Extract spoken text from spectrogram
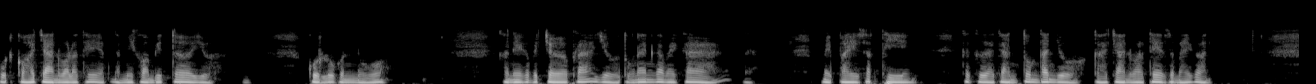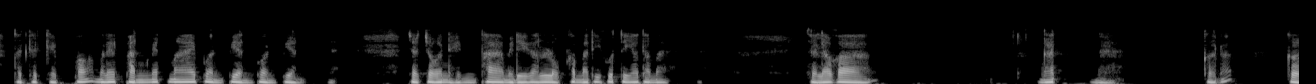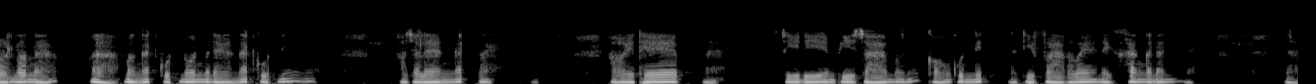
กุดของอาจารย์วรเทพนะมีคอมพิวเตอร์อยู่ กุดลูกคนหนู คราวนี้ก็ไปเจอพระอยู่ตรงนั้นก็ไม่กล้าไม่ไปสักที ก็คืออาจารย์ตุ้มท่านอยู่กับอาจารย์วรเทพสมัยก่อนท่านก็เก็บเพาะเมล็ดพันธุ์เม็ดไม้ป่วนเปลี่ยนป่วนเปลี่ยนจะโจรเห็นท่าไม่ดีก็หลบเข้ามาที่กุฏิอาตมาเสร็จแล้วก็งัดนะเกิดเกิดแล้วนะอ่ามางัดกุดโน้นมาได้งัดกุดนี้เอาจะแรงงัดไป เอาไอเทปซีดีเอ็มพีสามพวกนี้ของคุณนิดที่ฝากเอาไว้ในครั้งกันนั้นนะ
